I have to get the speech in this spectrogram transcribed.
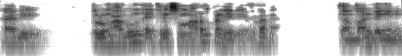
kayak di Tulung Agung kayak ikan semar bukan ini, bukan ya? Ikan bandeng ini.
